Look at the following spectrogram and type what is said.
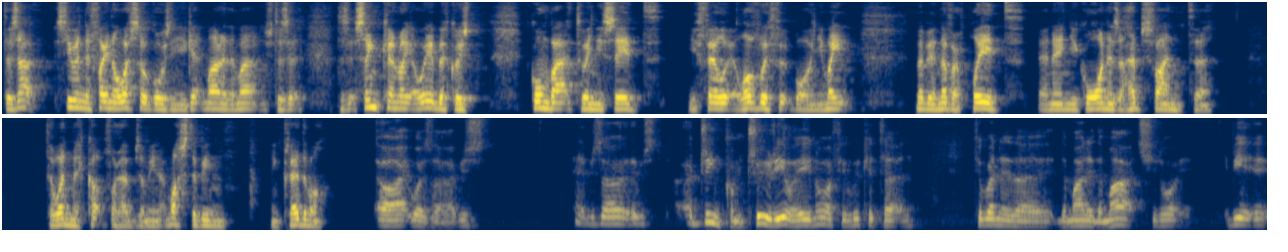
Does that see when the final whistle goes and you get man of the match? Does it does it sink in right away? Because going back to when you said you fell out of love with football and you might maybe never played, and then you go on as a Hibs fan to to win the cup for Hibs. I mean, it must have been incredible. Oh, it was a, it was, it was a, it was a dream come true, really. You know, if you look at it, and to win the the man of the match, you know, be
